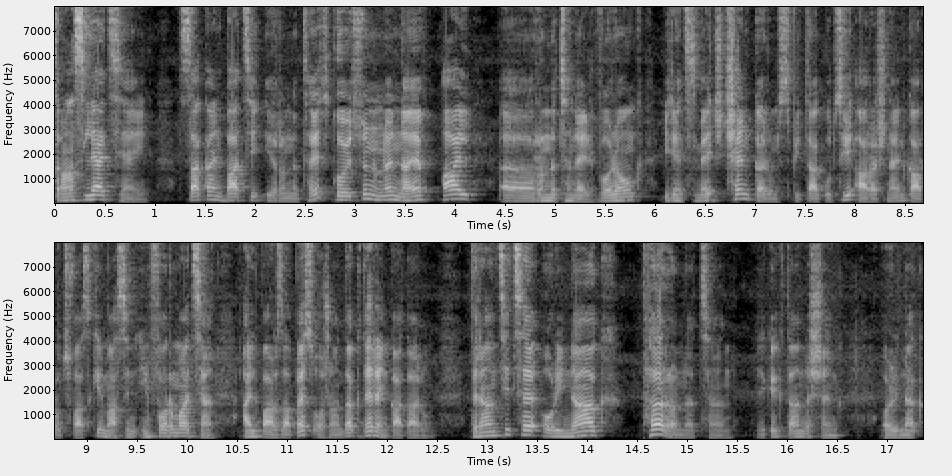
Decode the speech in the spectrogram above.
տրանսլյացիային։ Սակայն բացի իռնթից գոյություն ունեն նաեւ այլ ռնթներ, որոնք իրենց մեջ չեն կրում սպիտակուցի առաջնային կառուցվածքի մասին ինֆորմացիան, այլ պարզապես օժանդակ դեր են կատարում։ Դրանցից է օրինակ PRNT-ն։ Եկեք դա նշենք։ Օրինակ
